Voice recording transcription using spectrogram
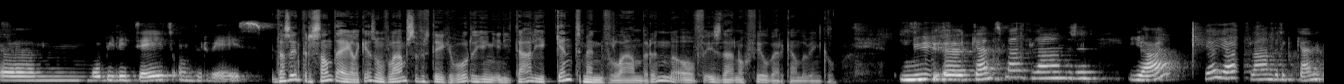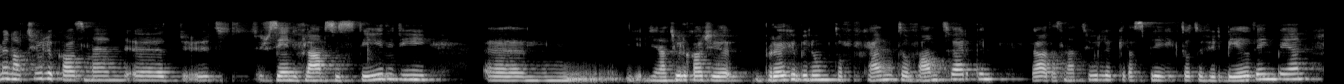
um, mobiliteit, onderwijs. Dat is interessant eigenlijk, zo'n Vlaamse vertegenwoordiging in Italië. Kent men Vlaanderen of is daar nog veel werk aan de winkel? Nu, uh, kent men Vlaanderen? Ja, ja, ja, Vlaanderen kent men natuurlijk als men. Uh, er zijn de Vlaamse steden die, um, die, natuurlijk, als je Brugge benoemt, of Gent of Antwerpen, ja, dat is natuurlijk, dat spreekt tot de verbeelding bij hen.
